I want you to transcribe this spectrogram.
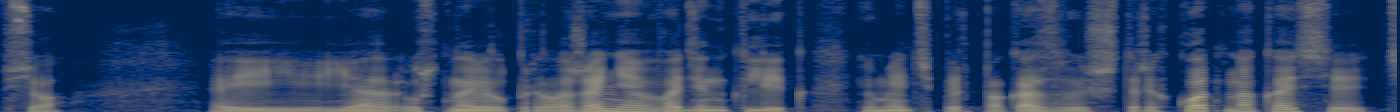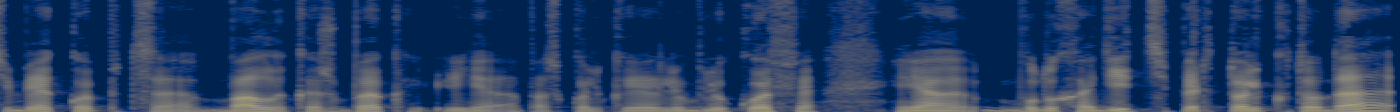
все. И я установил приложение в один клик, и у меня теперь показываешь штрих-код на кассе, тебе копятся баллы, кэшбэк. И я, поскольку я люблю кофе, я буду ходить теперь только туда,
